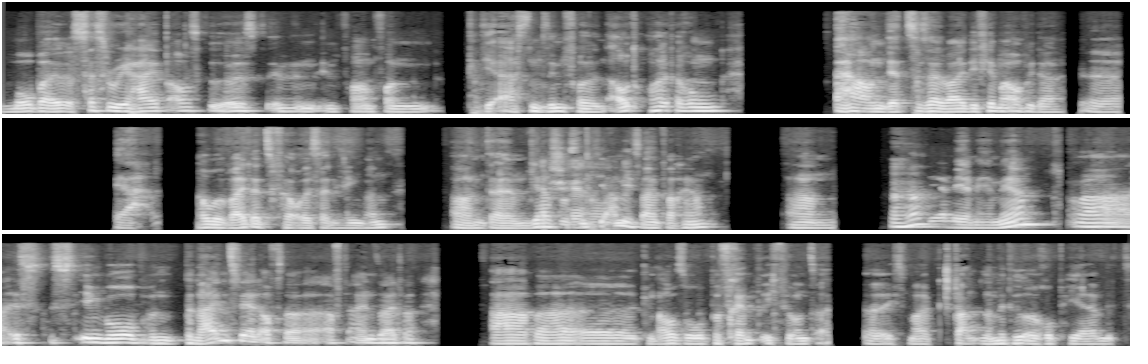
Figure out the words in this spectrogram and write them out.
Mobile Accessory Hype ausgelöst in, in Form von die ersten sinnvollen Autohalterungen. Ja, und jetzt ist er die Firma auch wieder, äh, ja, glaube, weiter zu veräußern irgendwann. Und ähm, ja, so sind die Amis einfach, ja. Ähm, mehr, mehr, mehr, mehr. Äh, ist, ist irgendwo beneidenswert auf der, auf der einen Seite, aber äh, genauso befremdlich für uns als äh, ich mal, gestandener Mitteleuropäer mit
